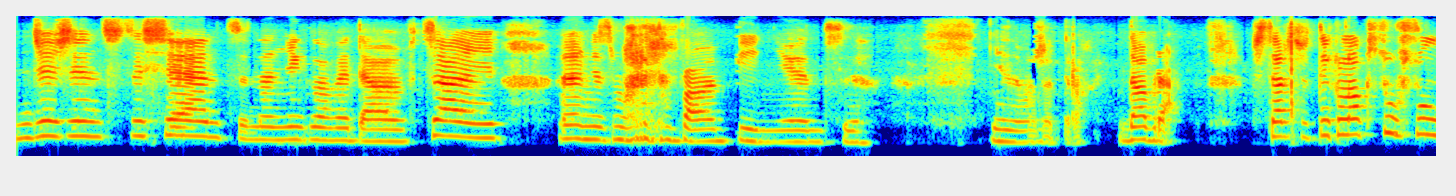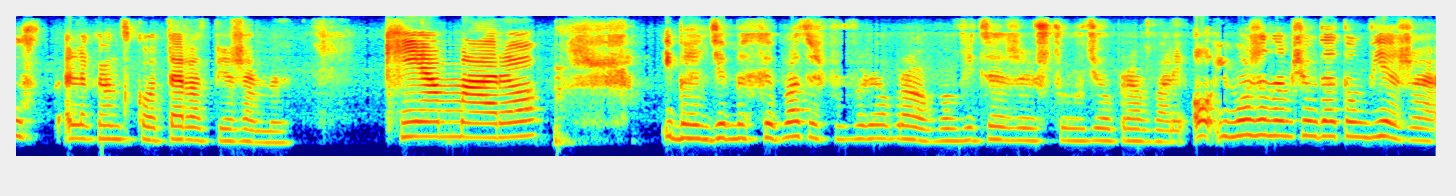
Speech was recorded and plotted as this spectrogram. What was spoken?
10 tysięcy na niego wydałem. Wcale nie, ale nie zmarnowałem pieniędzy. Nie no, może trochę. Dobra, starczy tych loksusów. Elegancko teraz bierzemy Camaro i będziemy chyba coś powoli obrabować, bo widzę, że już tu ludzie obrabowali. O, i może nam się uda tą wieżę,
